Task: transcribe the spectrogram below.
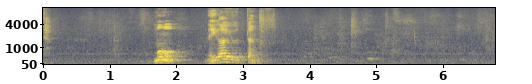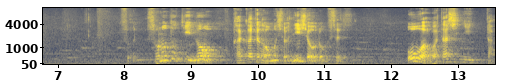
た。もう願いを言ったんです。その時の書き方が面白い。2章6節。王は私に言った。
